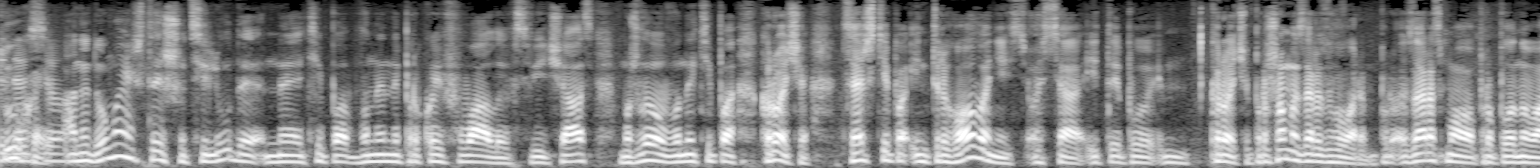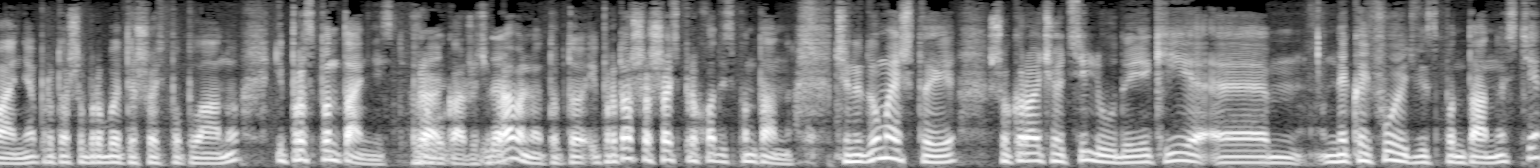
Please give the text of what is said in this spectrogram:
йде Слухай, все. а не думаєш ти, що ці люди не типа вони не прокайфували в свій час? Можливо, вони типа коротше, це ж типа інтригованість, ось ця, і типу, коротше, про що ми зараз говоримо? Про зараз мова про планування, про те, щоб робити щось по плану, і про спонтанність, грубо Правильно, кажучи, да. правильно? Тобто, і про те, що щось приходить спонтанно. Чи не думаєш ти, що коротше, ці люди, які е, не кайфують від спонтанності,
